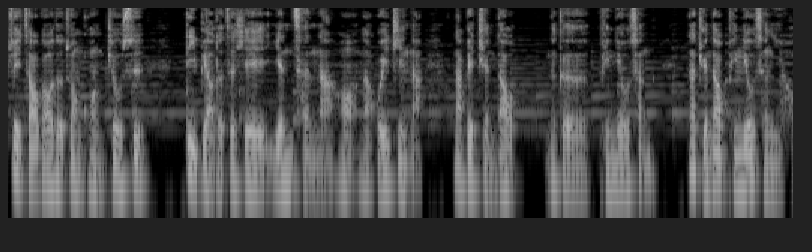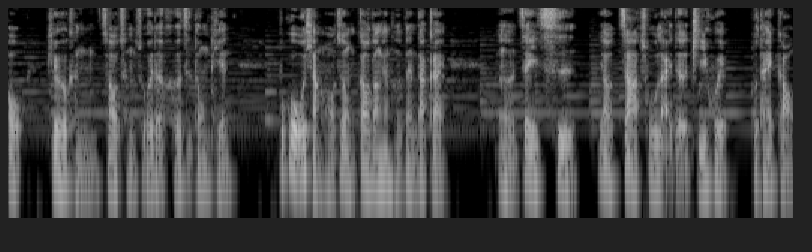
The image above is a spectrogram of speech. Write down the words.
最糟糕的状况就是地表的这些烟尘啊，哦，那灰烬啊，那被卷到。那个平流层，那卷到平流层以后，就有可能造成所谓的核子冬天。不过，我想哦，这种高当量核弹大概，呃，这一次要炸出来的机会不太高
